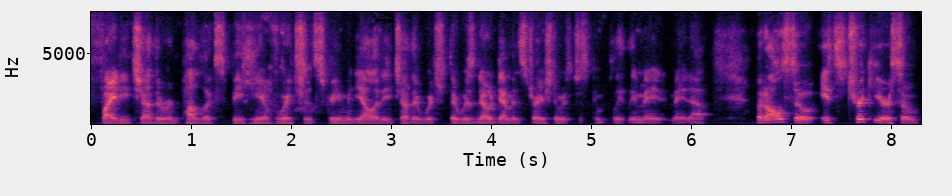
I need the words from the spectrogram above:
fight each other in public. Speaking of which, and scream and yell at each other, which there was no demonstration. It was just completely made made up. But also, it's trickier. So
